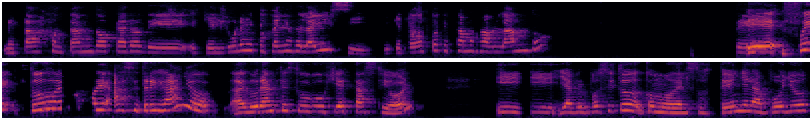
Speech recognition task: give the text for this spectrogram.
me estabas contando, Caro, de que el lunes es el cumpleaños de la ICI y que todo esto que estamos hablando. Eh, fue, todo esto fue hace tres años, ah, durante su gestación. Y, y, a propósito como del sostén y el apoyo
